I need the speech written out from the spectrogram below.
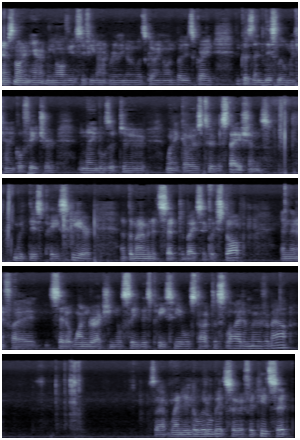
And it's not inherently obvious if you don't really know what's going on, but it's great because then this little mechanical feature enables it to, when it goes to the stations with this piece here, at the moment it's set to basically stop. And then if I set it one direction, you'll see this piece here will start to slide and move about. So that went in a little bit, so if it hits it,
